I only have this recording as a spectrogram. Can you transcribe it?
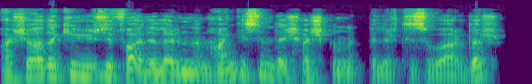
Aşağıdaki yüz ifadelerinden hangisinde şaşkınlık belirtisi vardır?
